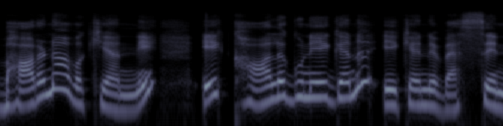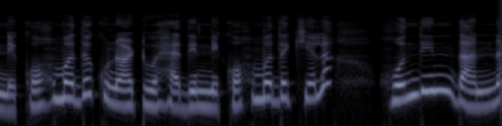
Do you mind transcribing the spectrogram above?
භාවනාව කියන්නේ ඒ කාලගුණය ගැන, ඒ කියන්නේ වැස්සෙන්නේ කොහොමද, කුණාටුව හැදින්නේ කොහොමද කියලා හොඳින් දන්න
